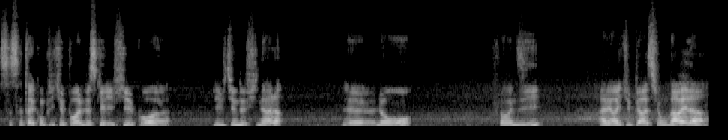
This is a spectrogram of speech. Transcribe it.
ça serait très compliqué pour elle de se qualifier pour euh, les huitièmes de finale. L'Euro. Florenzi. Allez, récupération. Barella.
